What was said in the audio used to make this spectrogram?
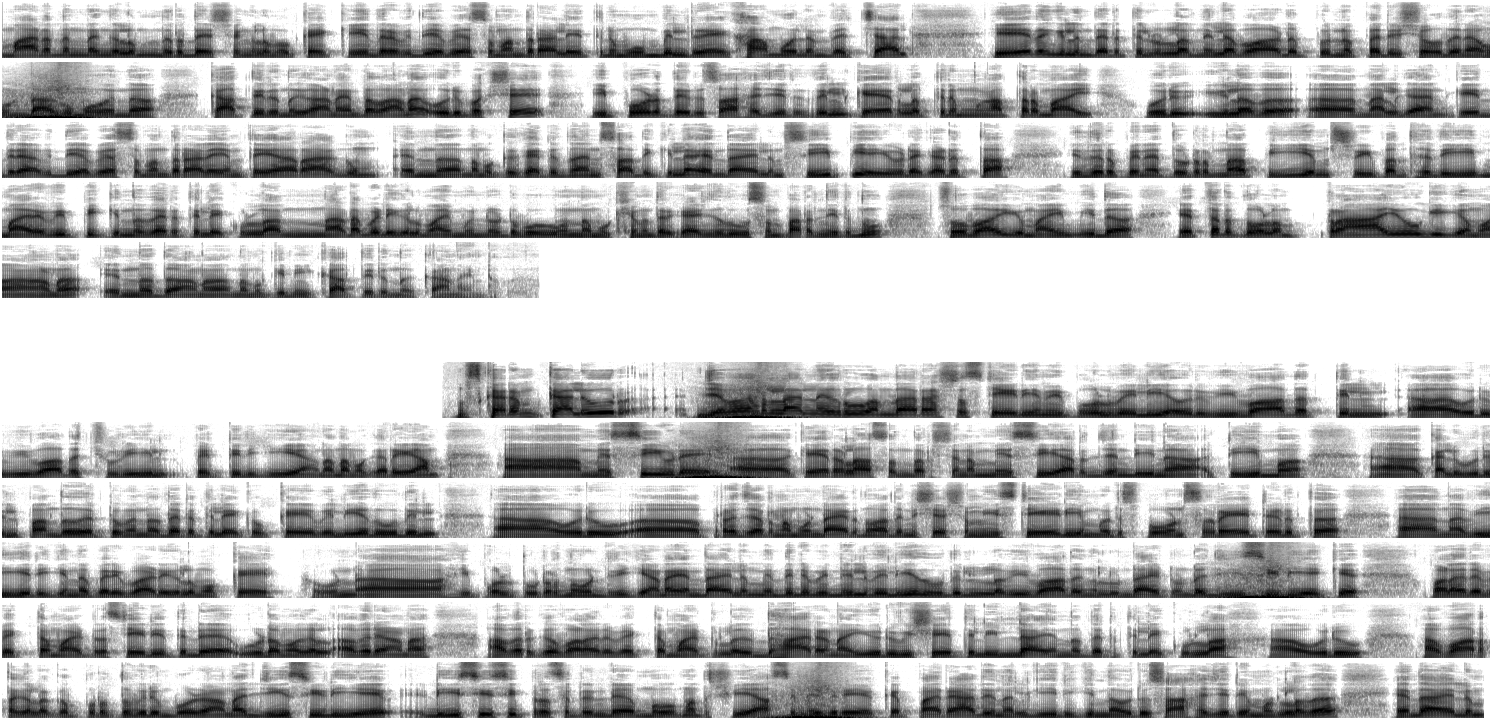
മാനദണ്ഡങ്ങളും നിർദ്ദേശങ്ങളും ഒക്കെ കേന്ദ്ര വിദ്യാഭ്യാസ മന്ത്രാലയത്തിന് മുമ്പിൽ രേഖാമൂലം വെച്ചാൽ ഏതെങ്കിലും തരത്തിലുള്ള നിലപാട് പുനഃപരിശോധന ഉണ്ടാകുമോ എന്ന് കാത്തിരുന്ന് കാണേണ്ടതാണ്. ഒരുപക്ഷെ ഇപ്പോഴത്തെ ഒരു സാഹചര്യത്തിൽ കേരളത്തിന് മാത്രമായി ഒരു ഇളവ് നൽകാൻ കേന്ദ്ര വിദ്യാഭ്യാസ മന്ത്രാലയം തയ്യാറാകും എന്ന് നമുക്ക് കരുതാൻ സാധിക്കില്ല. എന്തായാലും സി പി ഐയുടെ കടുത്ത എതിർപ്പിനെ തുടർന്ന് പി എം ശ്രീ പദ്ധതി മരവിപ്പിക്കുന്ന തരത്തിലേക്കുള്ള നടപടികളുമായി മുന്നോട്ട് പോകുമെന്ന് മുഖ്യമന്ത്രി കഴിഞ്ഞ ദിവസം പറഞ്ഞിരുന്നു. സ്വാഭാവികമായും ഇത് എത്രത്തോളം പ്രായോഗികമാണ് എന്നതാണ് നമുക്കിനി കാത്തിരുന്ന് കാണേണ്ടത്. നമസ്കാരം. കലൂർ ജവഹർലാൽ നെഹ്റു അന്താരാഷ്ട്ര സ്റ്റേഡിയം ഇപ്പോൾ വലിയ ഒരു വിവാദത്തിൽ ഒരു വിവാദ ചുഴിയിൽ പെട്ടിരിക്കുകയാണ്. നമുക്കറിയാം മെസ്സിയുടെ കേരള സന്ദർശനം മെസ്സി അർജന്റീന ടീം കലൂരിൽ പന്ത് തട്ടുമെന്ന തരത്തിലേക്കൊക്കെ വലിയ തോതിൽ ഒരു പ്രചരണമുണ്ടായിരുന്നു. അതിനുശേഷം ഈ സ്റ്റേഡിയം ഒരു സ്പോൺസർ ഏറ്റെടുത്ത് നവീകരിക്കുന്ന പരിപാടികളുമൊക്കെ ഇപ്പോൾ തുടർന്നുകൊണ്ടിരിക്കുകയാണ്. എന്തായാലും ഇതിന് പിന്നിൽ വലിയ തോതിലുള്ള വിവാദങ്ങൾ ഉണ്ടായിട്ടുണ്ട്. ജി സി ഡി എക്ക് വളരെ വ്യക്തമായിട്ട് സ്റ്റേഡിയത്തിന്റെ ഉടമകൾ അവരാണ്. അവർക്ക് വളരെ വ്യക്തമായിട്ടുള്ള ധാരണ ഈ ഒരു വിഷയത്തിൽ ഇല്ല എന്ന തരത്തിലേക്കുള്ള ഒരു വാർത്തകളൊക്കെ പുറത്തു വരുമ്പോഴാണ് G C D A D C C president Muhammad ഷിയാസിനെതിരെയൊക്കെ പരാതി നൽകിയിരിക്കുന്ന ഒരു സാഹചര്യമുള്ളത്. എന്തായാലും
